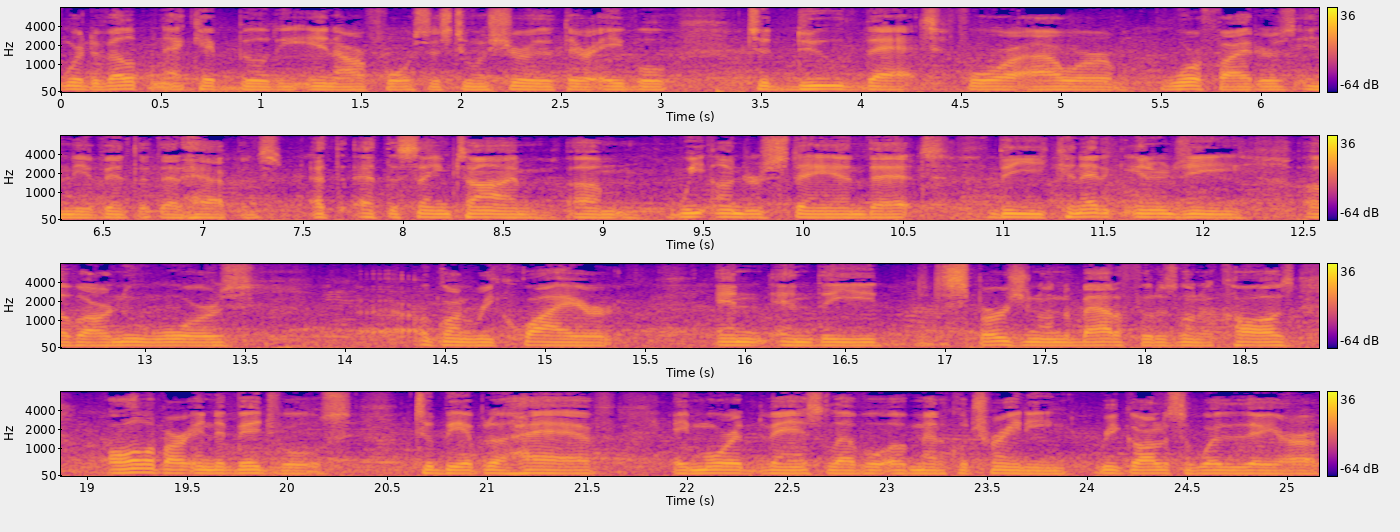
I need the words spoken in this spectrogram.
we're developing that capability in our forces to ensure that they're able to do that for our warfighters in the event that that happens. At the, at the same time, um, we understand that the kinetic energy of our new wars are going to require and, and the dispersion on the battlefield is going to cause all of our individuals to be able to have a more advanced level of medical training, regardless of whether they are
